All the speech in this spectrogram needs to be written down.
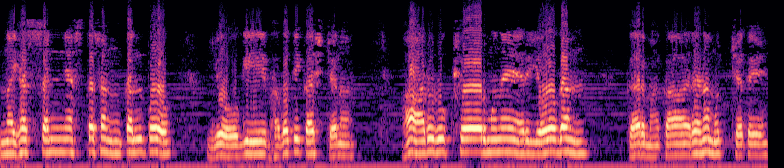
न ह्यः सन्न्यस्तसङ्कल्पो योगी भवति कश्चन। आरुरुक्षोर्मुनेर्योगम् कर्मकारणमुच्यते।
